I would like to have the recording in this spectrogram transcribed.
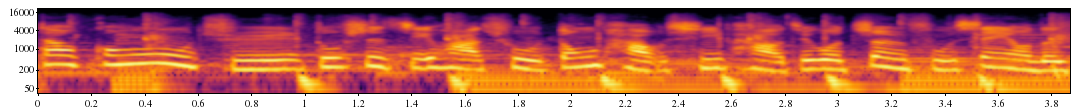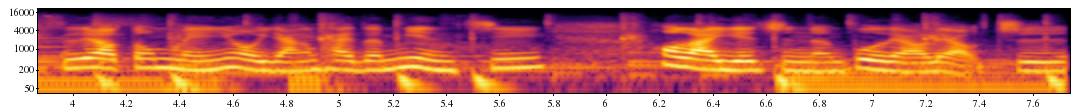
到公务局、都市计划处东跑西跑，结果政府现有的资料都没有阳台的面积，后来也只能不了了之。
